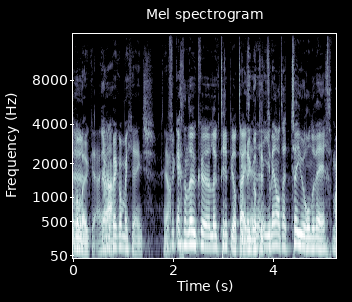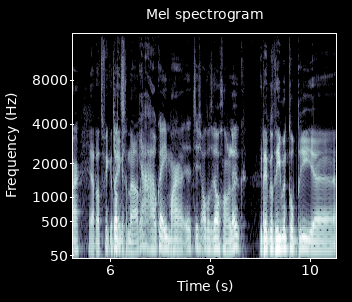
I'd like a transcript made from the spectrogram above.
wel wel leuk, ja. ja. ja. Dat ben ik wel met je eens. Ja, Dat vind ik echt een leuk, leuk tripje altijd. En, dit- je bent altijd twee uur onderweg, maar ja dat vind ik dat- het enige nadeel. ja, oké, maar het is altijd wel gewoon leuk. Ik denk dat hier mijn top drie, eh,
